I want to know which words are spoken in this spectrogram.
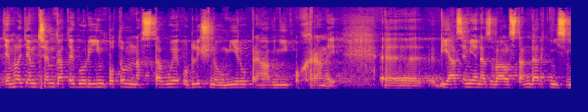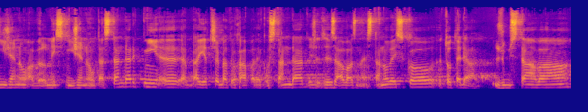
těmhle těm třem kategoriím potom nastavuje odlišnou míru právní ochrany. Eh, já jsem je nazval standardní, sníženou a velmi sníženou. Ta standardní, eh, je třeba to chápat jako standard, že závazné stanovisko, to teda zůstává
